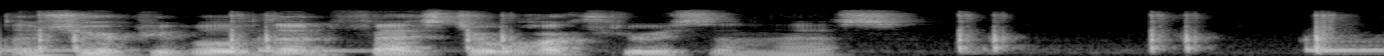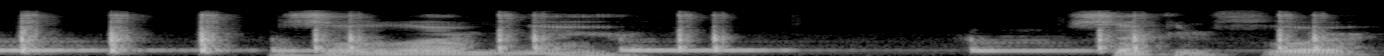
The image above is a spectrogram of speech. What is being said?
I'm sure people have done faster walkthroughs than this. There's an alarm there. Second floor.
